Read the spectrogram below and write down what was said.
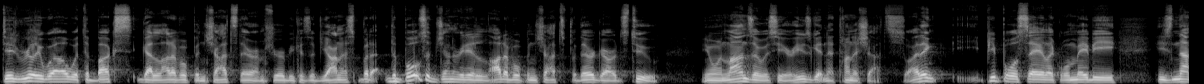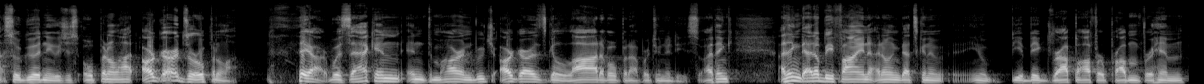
Did really well with the Bucks. Got a lot of open shots there, I'm sure, because of Giannis. But the Bulls have generated a lot of open shots for their guards too. You know, when Lonzo was here, he was getting a ton of shots. So I think people will say like, well, maybe he's not so good and he was just open a lot. Our guards are open a lot. they are with Zach and, and DeMar and Vooch. Our guards get a lot of open opportunities. So I think I think that'll be fine. I don't think that's going to you know be a big drop off or problem for him.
